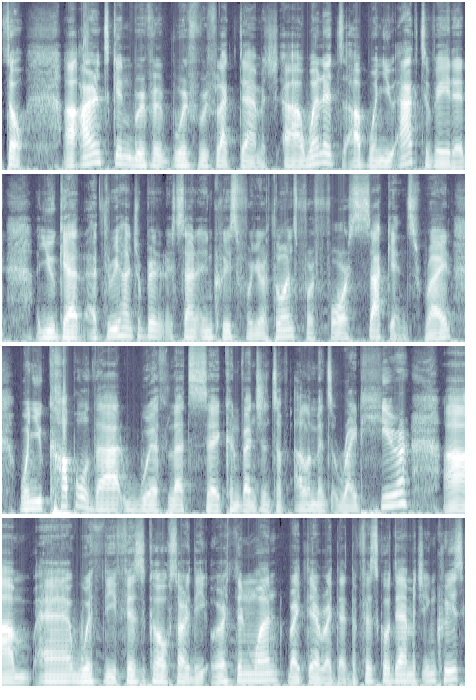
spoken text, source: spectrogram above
So, uh, Iron Skin with, reflect damage. Uh, when it's up, when you activate it, you get a 300% increase for your thorns for 4 seconds, right? When you couple that with, let's say, Conventions of Elements right here, um, and with the physical, sorry, the earthen one, right there, right there, the physical damage increase,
